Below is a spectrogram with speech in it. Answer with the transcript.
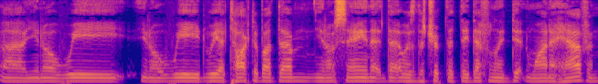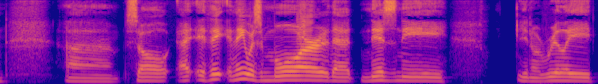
uh, you know, we, you know, we, we had talked about them, you know, saying that that was the trip that they definitely didn't want to have. And, um, so I, I, think, I think it was more that Nizhny, you know, really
